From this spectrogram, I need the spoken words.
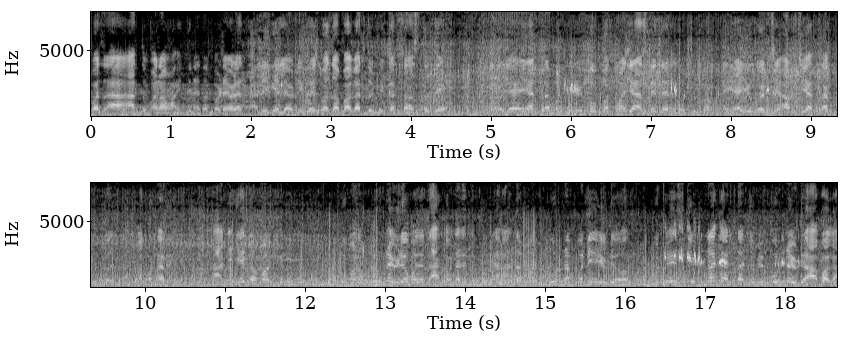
आता तुम्हाला माहिती नाही तर थोड्या वेळात खाली गेल्यावर गजबाचा बघा तुम्ही कसं असतं ते. म्हणजे यात्रा म्हटली की खूपच मजा असते. तरी वर्षीप्रमाणे याही वर्षी आमची यात्रा खूपच धमाल होणार आहे. आणि हे धमाल मी तुम्हाला पूर्ण व्हिडिओमध्ये दाखवणार आहे. तर तुम्ही हा धमाल पूर्णपणे व्हिडिओ कुठे स्किप न करता तुम्ही पूर्ण व्हिडिओ हा बघा.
